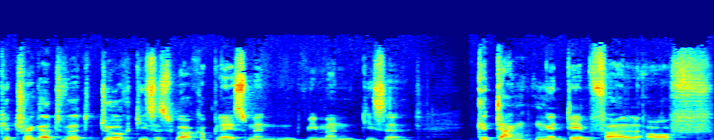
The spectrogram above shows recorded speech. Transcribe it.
getriggert wird durch dieses Worker Placement und wie man diese Gedanken in dem Fall auf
